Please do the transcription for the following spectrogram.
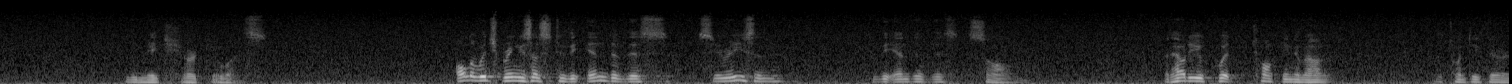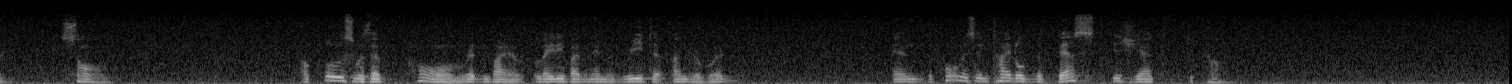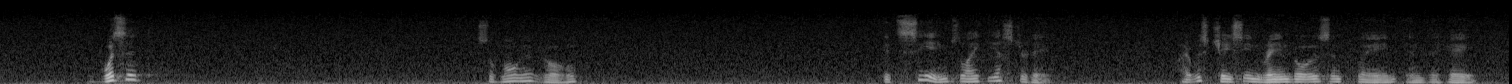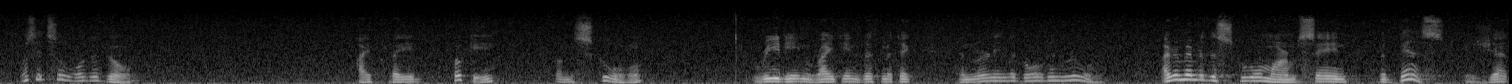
he made sure to us. All of which brings us to the end of this series and to the end of this psalm. But how do you quit talking about the 23rd psalm? I'll close with a poem written by a lady by the name of Rita Underwood. And the poem is entitled The Best Is Yet to Come. Was it so long ago? It seems like yesterday. I was chasing rainbows and playing in the hay. Was it so long ago? I played hooky from school, reading, writing, arithmetic, and learning the golden rule. I remember the school marm saying, the best is yet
